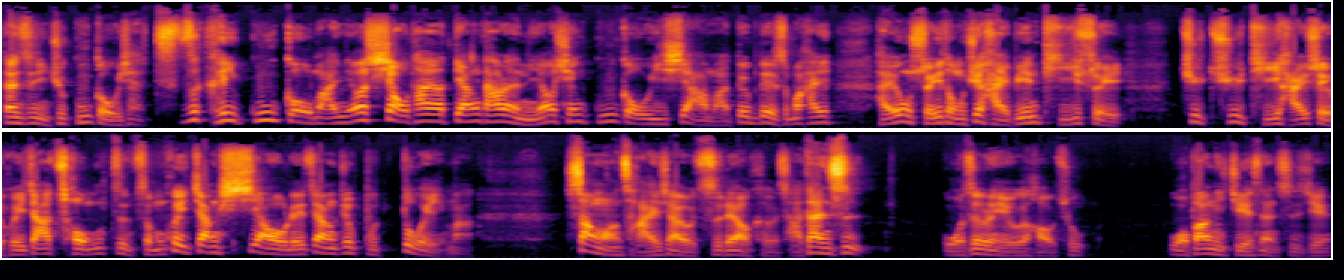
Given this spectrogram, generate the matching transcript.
但是你去 Google 一下，这可以 Google 吗？你要笑他要刁他了，你要先 Google 一下嘛，对不对？什么还还用水桶去海边提水，去去提海水回家冲，怎怎么会这样笑呢？这样就不对嘛。上网查一下有资料可查，但是我这个人有个好处，我帮你节省时间，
